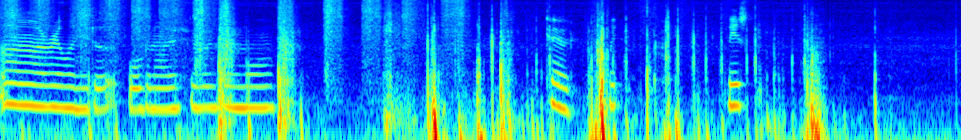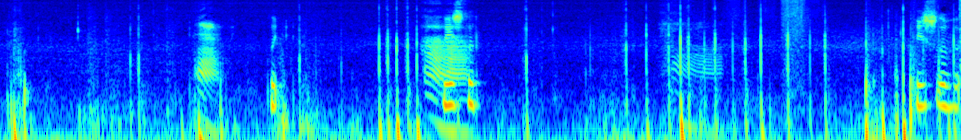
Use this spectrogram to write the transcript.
Uh, I really need to organize everything more. Okay. Wait. Where's Wait. Where's the Where's the What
